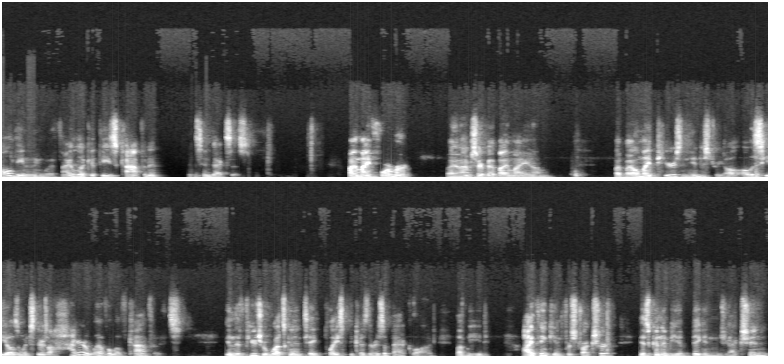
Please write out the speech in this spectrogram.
All dealing with. I look at these confidence indexes by my former, I'm sorry, by, by my um, by, by all my peers in the industry, all, all the CEOs, in which there's a higher level of confidence in the future what's going to take place because there is a backlog of need. I think infrastructure is going to be a big injection,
